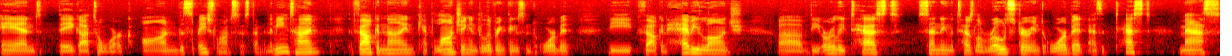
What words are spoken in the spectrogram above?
And they got to work on the space launch system. In the meantime, the Falcon 9 kept launching and delivering things into orbit. The Falcon Heavy launch, uh, the early test, sending the Tesla Roadster into orbit as a test mass.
